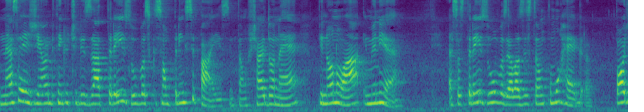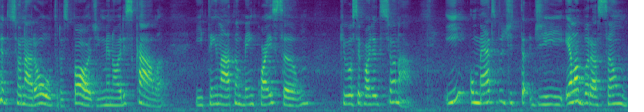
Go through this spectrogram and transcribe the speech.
Nessa região, ele tem que utilizar três uvas que são principais. Então, Chardonnay, Pinot Noir e Meunier. Essas três uvas, elas estão como regra. Pode adicionar outras? Pode, em menor escala. E tem lá também quais são que você pode adicionar. E o método de, de elaboração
